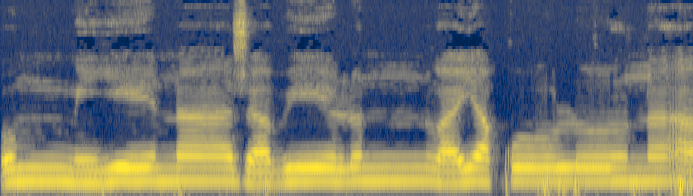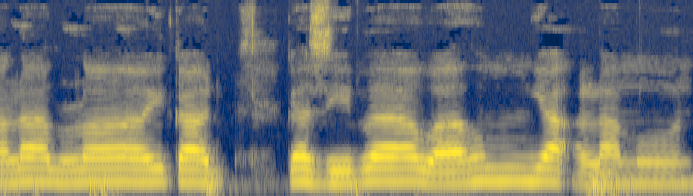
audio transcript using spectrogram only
ummiyina sabilun wa yaquluna ala Allahi kaziba wa hum ya'lamun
